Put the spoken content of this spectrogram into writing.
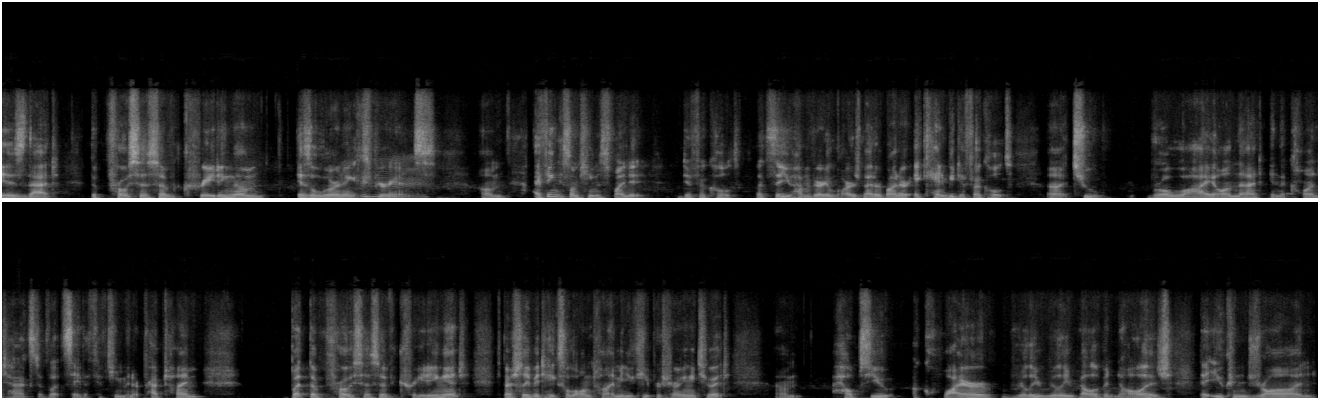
is that the process of creating them is a learning experience. Mm-hmm. Um, I think some teams find it difficult. Let's say you have a very large matter binder, it can be difficult uh, to rely on that in the context of, let's say, the 15 minute prep time but the process of creating it, especially if it takes a long time and you keep returning to it, um, helps you acquire really, really relevant knowledge that you can draw on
